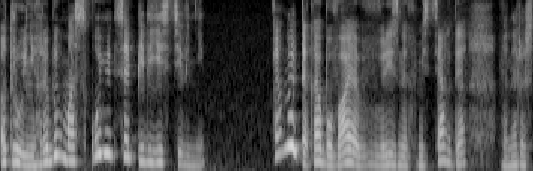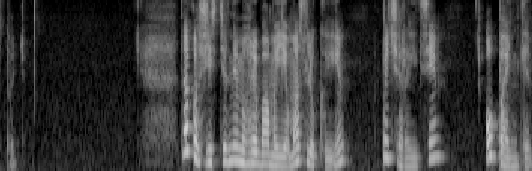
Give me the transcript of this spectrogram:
отруйні гриби маскуються під їстівні. Та, ну і таке буває в різних місцях, де вони ростуть. Також їстівними грибами є маслюки, печериці, опеньки.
